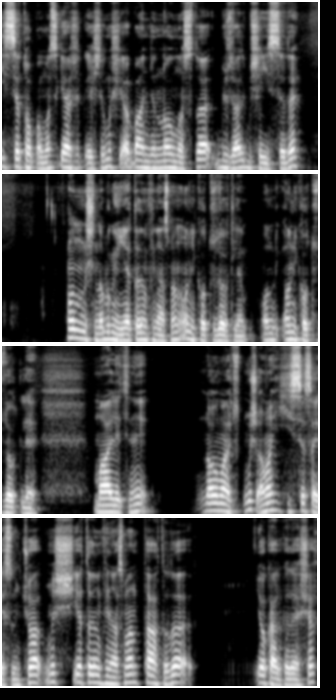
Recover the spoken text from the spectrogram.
hisse toplaması gerçekleştirmiş. Yabancının olması da güzel bir şey hissede. Onun dışında bugün yatırım finansman 12.34 ile 12.34 ile maliyetini normal tutmuş ama hisse sayısını çoğaltmış. Yatırım finansman tahtada yok arkadaşlar.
